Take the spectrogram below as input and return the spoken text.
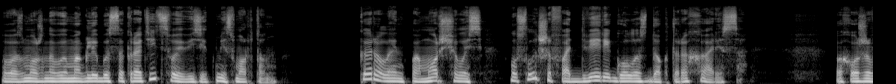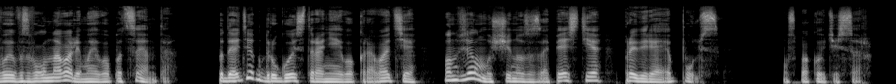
«Возможно, вы могли бы сократить свой визит, мисс Мортон?» Кэролайн поморщилась, услышав от двери голос доктора Харриса. «Похоже, вы взволновали моего пациента. Подойдя к другой стороне его кровати, он взял мужчину за запястье, проверяя пульс. «Успокойтесь, сэр.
